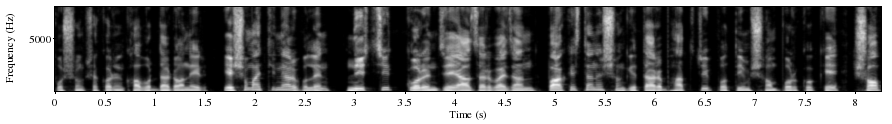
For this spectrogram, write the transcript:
প্রশংসা করেন খবরদার রনের এ সময় তিনি আর বলেন, নিশ্চিত করেন যে আজারবাইজান পাকিস্তানের সঙ্গে তার ভ্রাতৃপ্রতিম সম্পর্ককে সব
